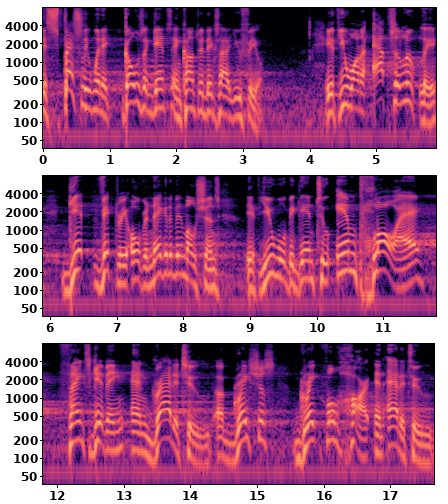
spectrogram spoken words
especially when it goes against and contradicts how you feel if you want to absolutely get victory over negative emotions, if you will begin to employ thanksgiving and gratitude, a gracious, grateful heart and attitude,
